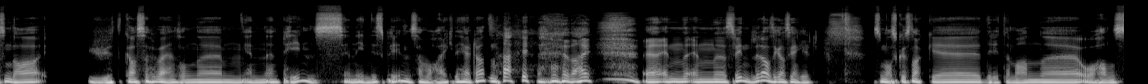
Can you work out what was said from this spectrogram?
som da utga seg for å være en, sånn, eh, en, en prins, en indisk prins. Han var ikke det i det hele tatt. Nei. Nei, en, en svindler, altså, ganske enkelt. Som da skulle snakke dritt om han eh, og hans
